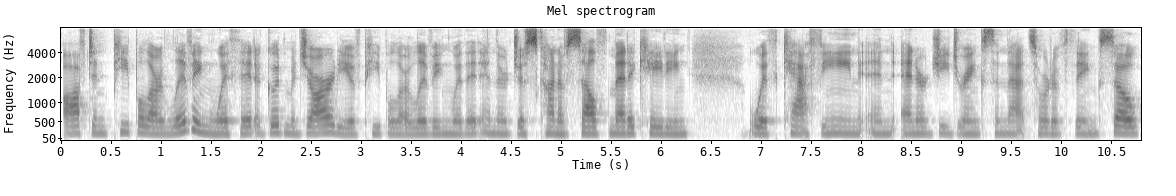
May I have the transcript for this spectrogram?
often people are living with it. A good majority of people are living with it, and they're just kind of self medicating with caffeine and energy drinks and that sort of thing. So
